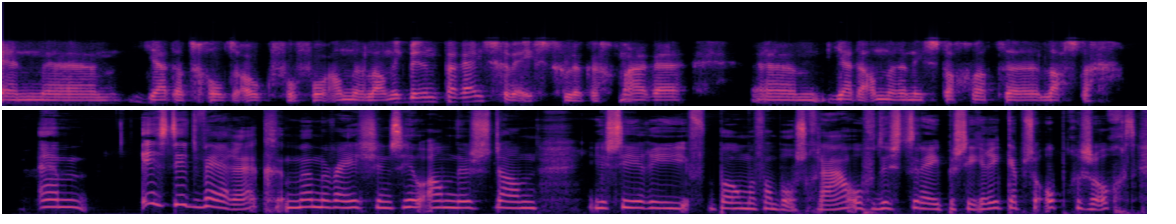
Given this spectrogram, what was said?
En uh, ja, dat gold ook voor, voor andere landen. Ik ben in Parijs geweest, gelukkig. Maar uh, ja, de anderen is toch wat uh, lastig. Um, is dit werk, Mumerations, heel anders dan je serie Bomen van Bosgra of de strepenserie? Ik heb ze opgezocht.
